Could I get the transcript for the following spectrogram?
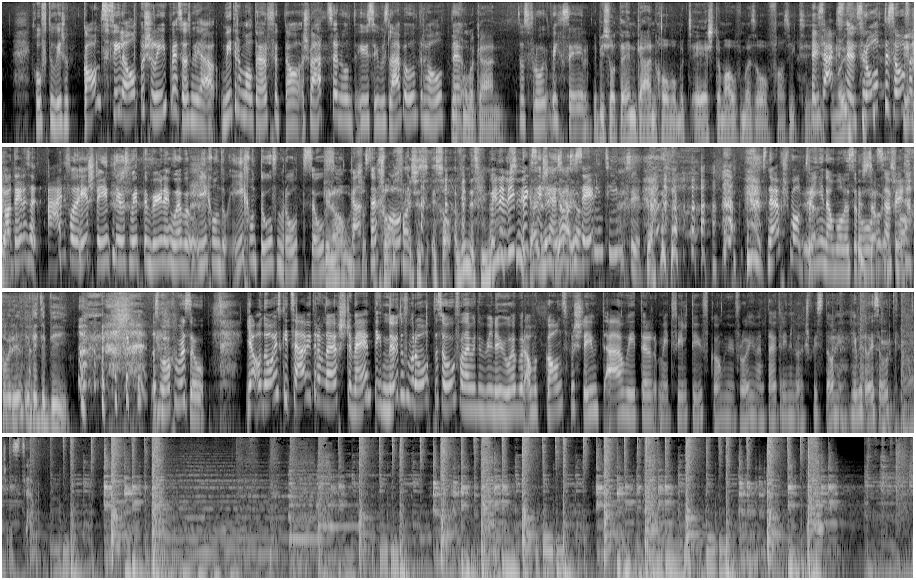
Ich hoffe, du wirst noch ganz viele Alben schreiben, sodass wir auch wieder mal dürfen da schwätzen und uns über das Leben unterhalten. Ich komme gerne. Das freut mich sehr. Ich bin schon dann gerne gekommen, als wir das erste Mal auf einem Sofa waren. Ich sag's nicht, das rote Sofa, ich habe einer der ersten Interviews mit dem Bühnenhuber, ich und, ich und du auf dem roten Sofa. Genau, das, das Sofa ist ein, so, wie ein Mund. Wie eine Lippe, war, es ja, also ja. sehr intim. Ja. Das nächste Mal bringe ich noch mal ein rotes. So, das machen wir, ich bin dabei. das machen wir so. Ja, und uns gibt es auch wieder am nächsten Montag, nicht auf dem roten Sofa mit dem Bühne Huber, aber ganz bestimmt auch wieder mit viel Tiefgang. Ich freue mich, wenn du auch drinnen schaust. Bis dahin, hebt euch Sorge. Tschüss zusammen.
